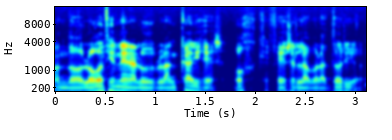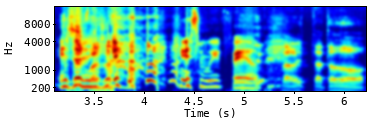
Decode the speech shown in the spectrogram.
cuando luego encienden la luz blanca, dices, ¡oh, qué feo es el laboratorio! Es ¿Qué horrible. es muy feo. Está- todo,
